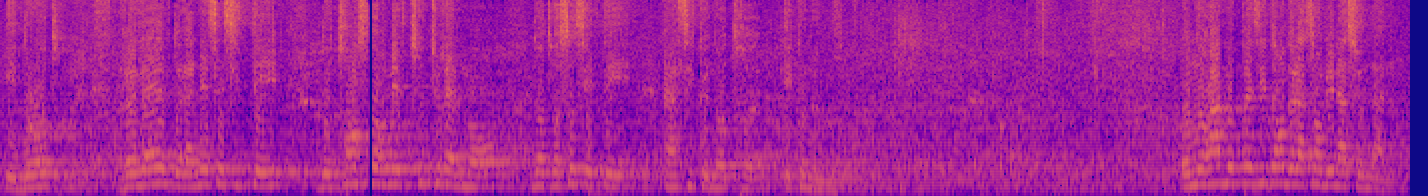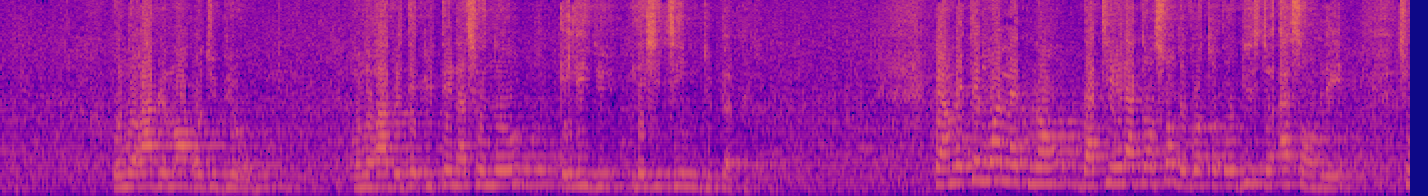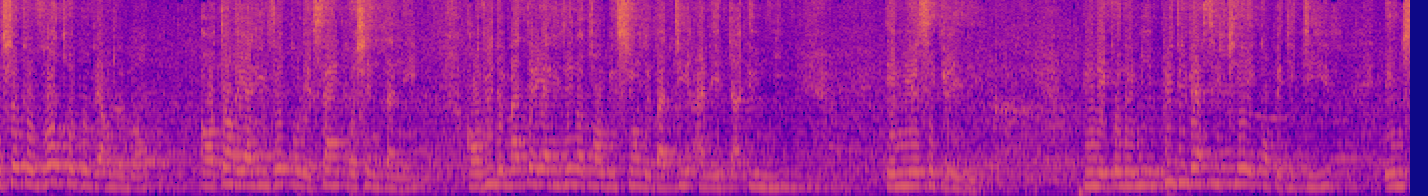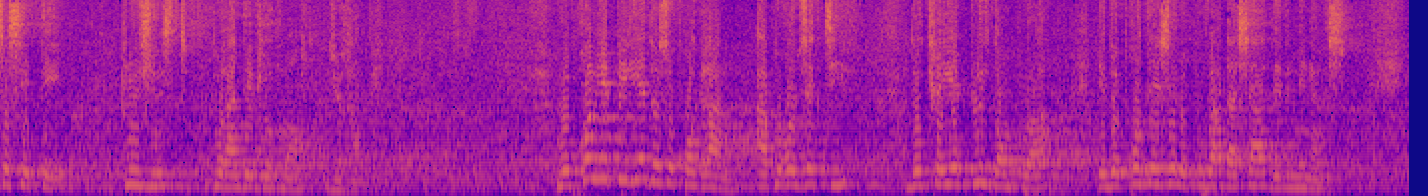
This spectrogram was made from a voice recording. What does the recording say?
et d'autres relèvent de la nécessité de transformer structurellement notre société ainsi que notre économie. Honorable président de l'Assemblée nationale, honorables membres du bureau, honorables députés nationaux, élus légitimes du peuple. Permettez-moi maintenant d'attirer l'attention de votre auguste Assemblée sur ce que votre gouvernement entend réaliser pour les cinq prochaines années en vue de matérialiser notre ambition de bâtir un État uni et mieux sécurisé, une économie plus diversifiée et compétitive et une société plus juste pour un développement durable. Le premier pilier de ce programme a pour objectif de créer plus d'emplois et de protéger le pouvoir d'achat des ménages.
